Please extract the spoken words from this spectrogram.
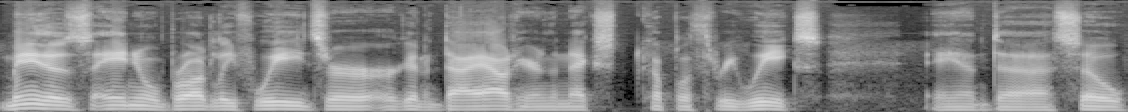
many of those annual broadleaf weeds are, are going to die out here in the next couple of three weeks. And uh, so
